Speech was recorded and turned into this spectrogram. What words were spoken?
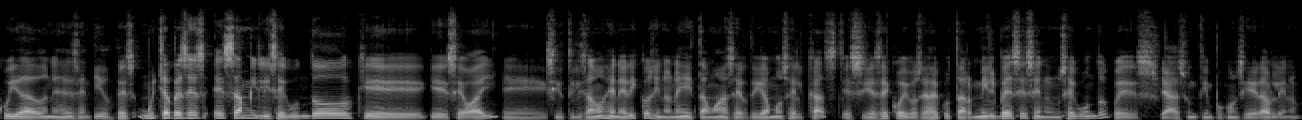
cuidado en ese sentido. Entonces, muchas veces esa milisegundo que, que se va ahí, eh, si utilizamos genéricos y no necesitamos hacer, digamos, el cast, si ese código se a ejecutar mil veces en un segundo, pues ya es un tiempo considerable, ¿no?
